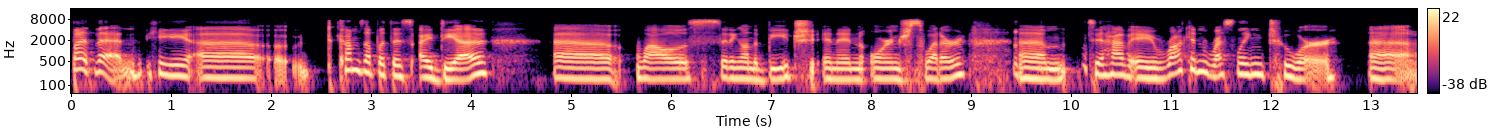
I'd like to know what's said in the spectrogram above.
but then he uh, comes up with this idea uh, while sitting on the beach in an orange sweater um, to have a rock and wrestling tour. Uh,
